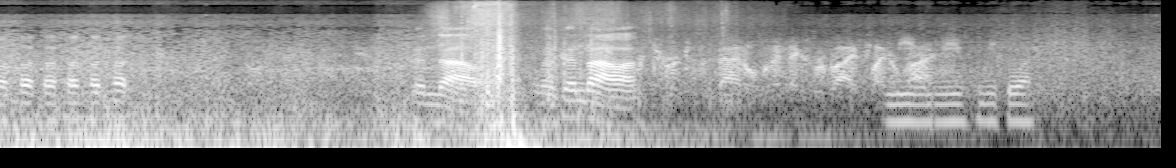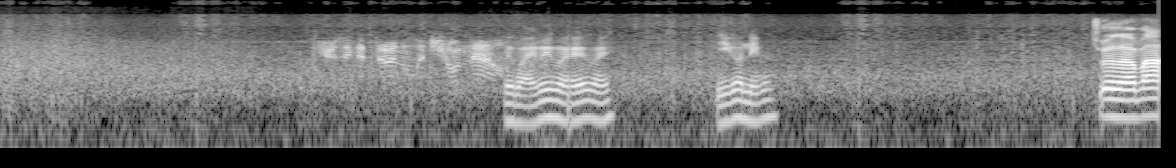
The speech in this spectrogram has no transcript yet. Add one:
เพื่อนดาวมาเพื่อนดาวอะ มีมีมีตัวไม่ไหวไม่ไหวไม่ไหวหนีก่อนหนีก่อนช่วยแล้วเปล่า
